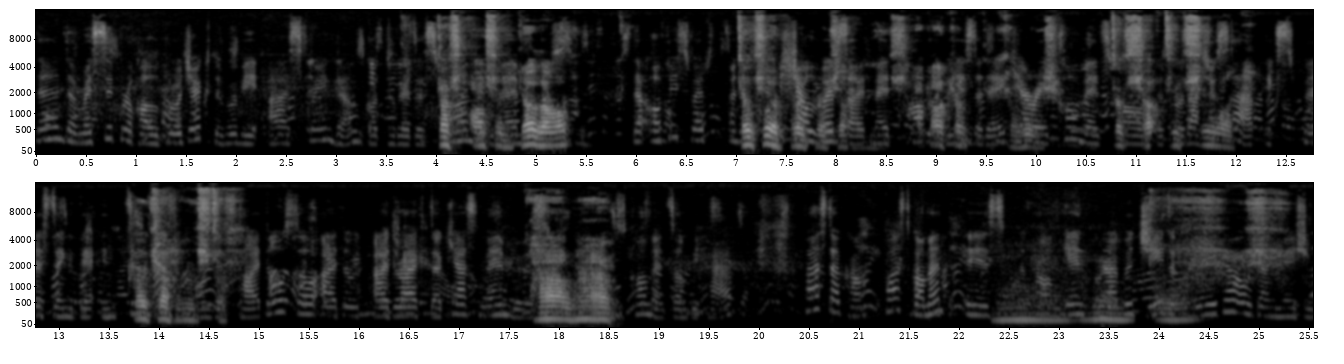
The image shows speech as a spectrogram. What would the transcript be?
Then the reciprocal project Ruby Ice Kingdom got together That's awesome. members. Yeah, that one. The office web, uh, the official website made public yesterday carried comments from the production staff expressing their enthusiasm on this stuff. title. So I'd, I'd like the cast members Oh, to comments on behalf. First, com- first comment is from Gen Urobuchi, the creator of the animation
